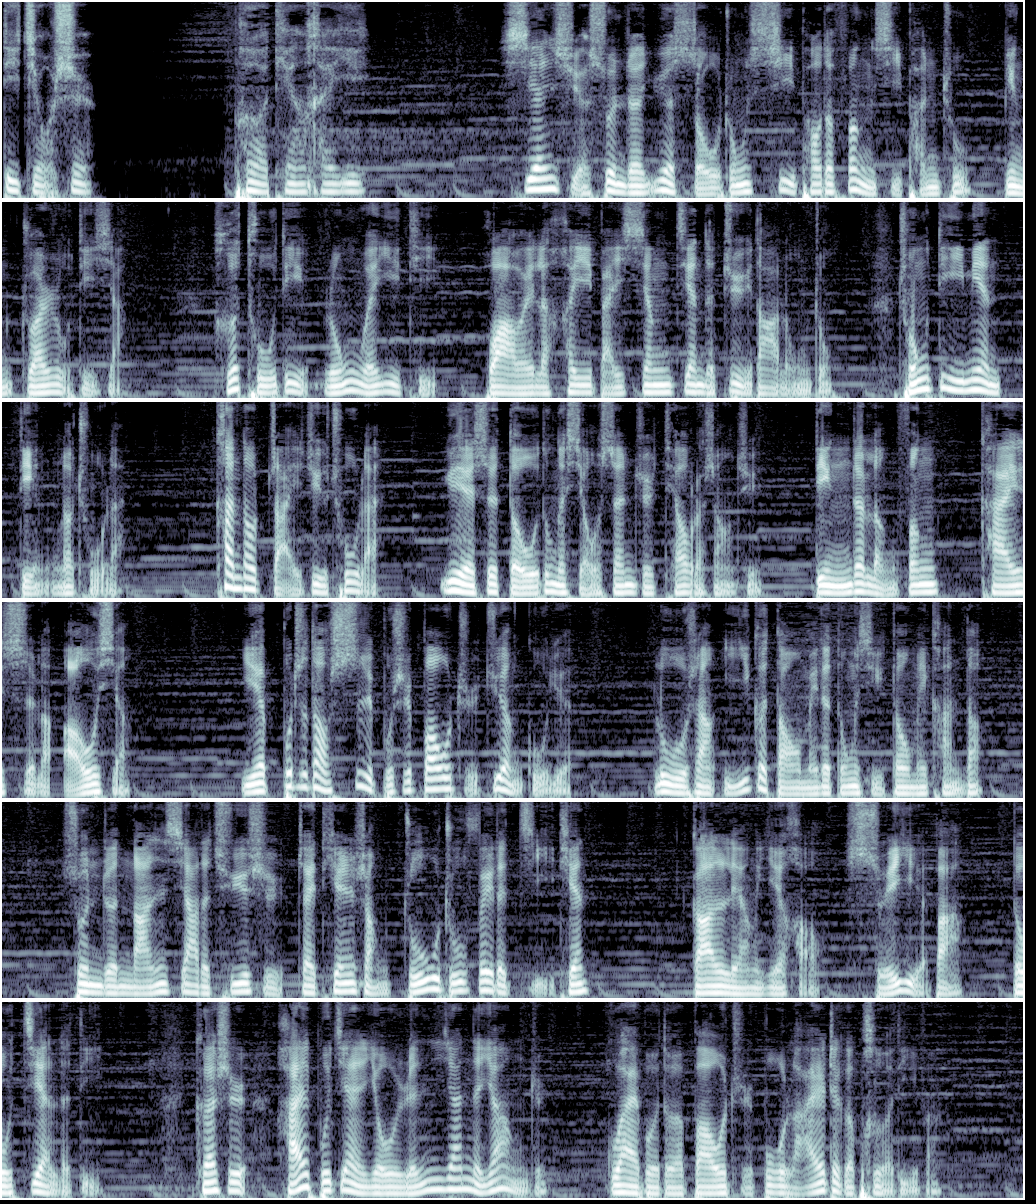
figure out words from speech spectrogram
第九式，破天黑衣。鲜血顺着月手中细泡的缝隙喷出，并钻入地下，和土地融为一体，化为了黑白相间的巨大龙种，从地面顶了出来。看到载具出来，月是抖动的小身子跳了上去，顶着冷风开始了翱翔。也不知道是不是包纸眷顾月。路上一个倒霉的东西都没看到，顺着南下的趋势，在天上足足飞了几天，干粮也好，水也罢，都见了底，可是还不见有人烟的样子，怪不得包子不来这个破地方。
